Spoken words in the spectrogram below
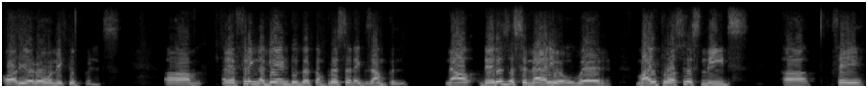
or your own equipments. Um, referring again to the compressor example, now there is a scenario where my process needs uh, say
